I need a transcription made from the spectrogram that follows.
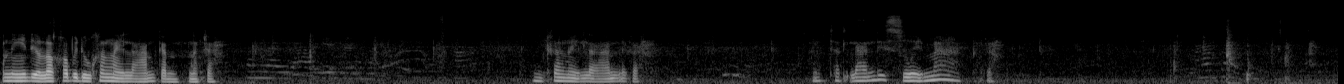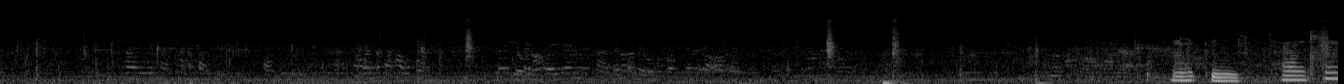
อันนี้เดี๋ยวเราเข้าไปดูข้างในร้านกันนะคะนี่ข้างในร้านนะคะจัดร้านได้สวยมากนะคะนี่คือทางเข้า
